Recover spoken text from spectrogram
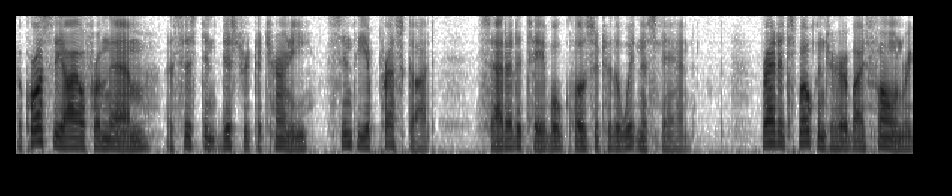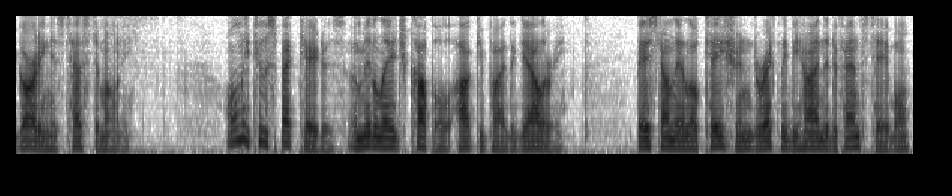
Across the aisle from them, Assistant District Attorney Cynthia Prescott sat at a table closer to the witness stand. Brad had spoken to her by phone regarding his testimony. Only two spectators, a middle aged couple, occupied the gallery. Based on their location directly behind the defense table,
